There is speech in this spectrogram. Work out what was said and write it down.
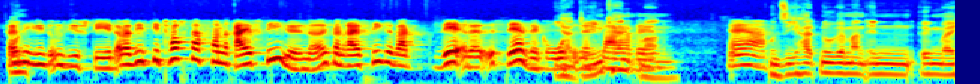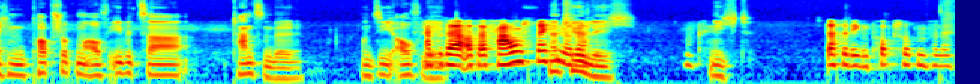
Ich weiß Und- nicht, wie es um sie steht. Aber sie ist die Tochter von Ralf Siegel, ne? Ich meine, Ralf Siegel war sehr, oder ist sehr, sehr groß ja, in der den kennt Schlagerwelt. man. Ja, ja. Und sie halt nur, wenn man in irgendwelchen Popschuppen auf Ibiza tanzen will und sie auflegt. Kannst du da aus Erfahrung sprechen? Oder? Natürlich Okay. nicht. Ich dachte wegen Popschuppen vielleicht.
